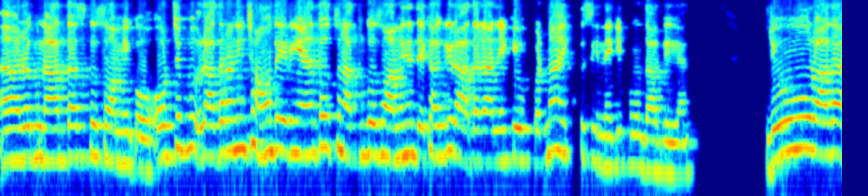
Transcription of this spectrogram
रघुनाथ दास गोस्वामी को। और जब राधा रानी छाव दे रही है तो सनातन गोस्वामी ने देखा कि राधा रानी के ऊपर ना एक पसीने की बूंद आ गई है। जो राधा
